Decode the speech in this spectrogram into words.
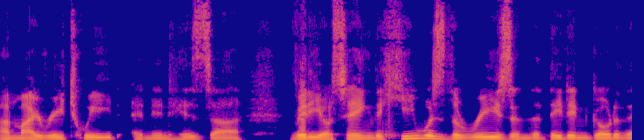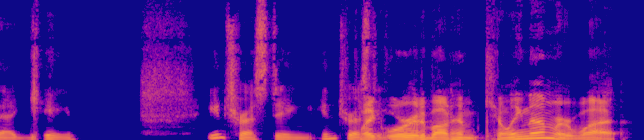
on my retweet and in his, uh, video saying that he was the reason that they didn't go to that game. Interesting, interesting. Like worried about him killing them or what?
